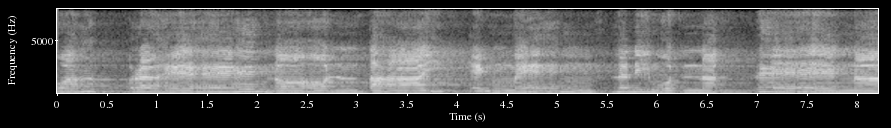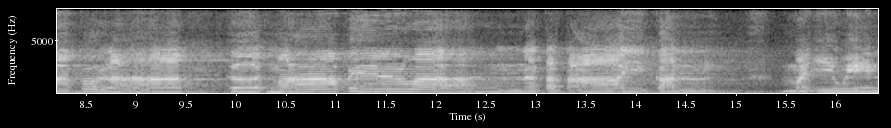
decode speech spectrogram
ว ระแหงนอนตายเอ็งแมงและนี่หมดนะแรงนาก็ลา เกิดมาเป็นวันนะตายกัน ไม่เว้น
